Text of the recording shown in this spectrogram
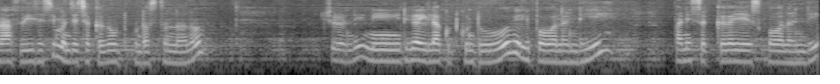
క్రాస్ తీసేసి మంచిగా చక్కగా కుట్టుకుంటూ వస్తున్నాను. చూడండి నీట్గా ఇలా కుట్టుకుంటూ వెళ్ళిపోవాలండి. పని చక్కగా చేసుకోవాలండి.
